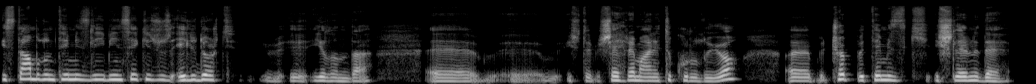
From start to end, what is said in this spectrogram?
İstanbul'un temizliği 1854 e, yılında e, işte şehre emaneti kuruluyor. Çöp ve temizlik işlerini de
